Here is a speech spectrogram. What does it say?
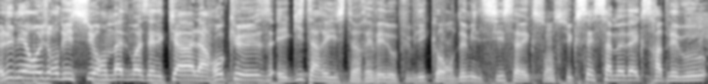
Lumière aujourd'hui sur Mademoiselle K, la rockeuse et guitariste révélée au public en 2006 avec son succès Ça rappelez-vous.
